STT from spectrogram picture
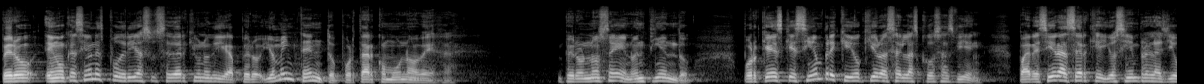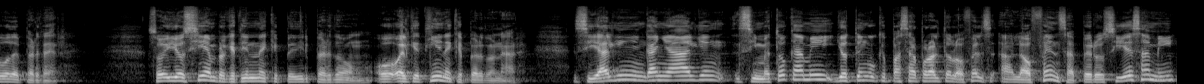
Pero en ocasiones podría suceder que uno diga, pero yo me intento portar como una oveja pero no sé, no entiendo. Porque es que siempre que yo quiero hacer las cosas bien, pareciera ser que yo siempre las llevo de perder. Soy yo siempre el que tiene que pedir perdón o el que tiene que perdonar. Si alguien engaña a alguien, si me toca a mí, yo tengo que pasar por alto la ofensa, la ofensa, pero si es a mí,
